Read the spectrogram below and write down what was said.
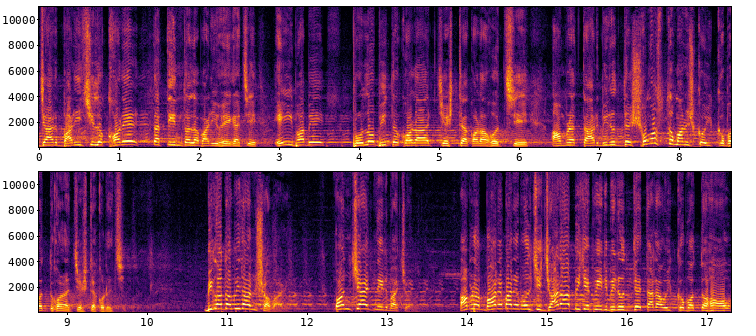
যার বাড়ি ছিল খড়ের তার তিনতলা বাড়ি হয়ে গেছে। এইভাবে প্রলোভিত করার চেষ্টা করা হচ্ছে। আমরা তার বিরুদ্ধে সমস্ত মানুষকে ঐক্যবদ্ধ করার চেষ্টা করেছি। বিগত বিধানসভায় পঞ্চায়েত নির্বাচন, আমরা বারে বারে বলছি, যারা বিজেপির বিরুদ্ধে তারা ঐক্যবদ্ধ হও।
